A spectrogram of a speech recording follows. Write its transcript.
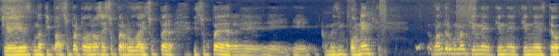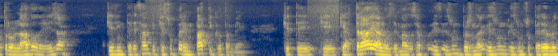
que es una tipa súper poderosa y súper ruda y súper, y súper, eh, eh, eh, como es imponente. Wonder Woman tiene, tiene, tiene este otro lado de ella que es interesante, que es súper empático también, que, te, que, que, atrae a los demás. O sea, es, es un personaje, es un, es un superhéroe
